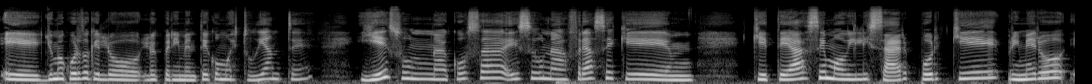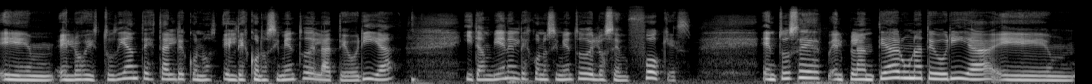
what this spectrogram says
eh, yo me acuerdo que lo, lo, experimenté como estudiante y es una cosa, es una frase que, que te hace movilizar porque primero em, en los estudiantes está el, el, desconocimiento de la teoría y también el desconocimiento de los enfoques. Entonces, el plantear una teoría em,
